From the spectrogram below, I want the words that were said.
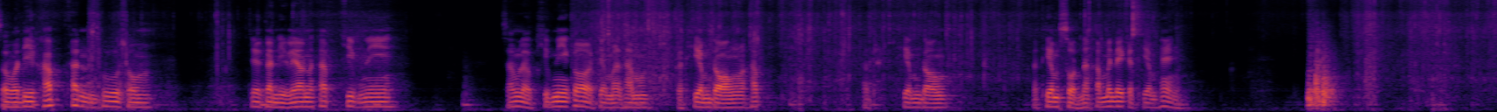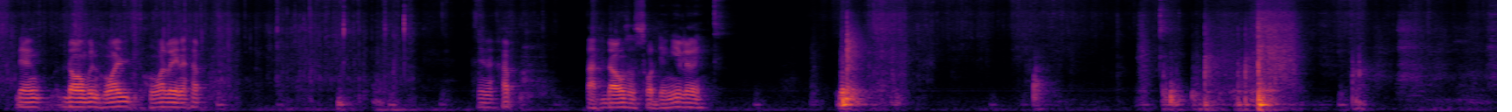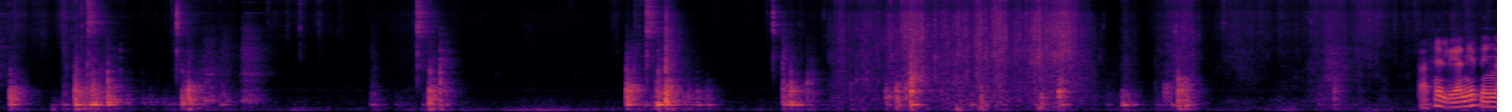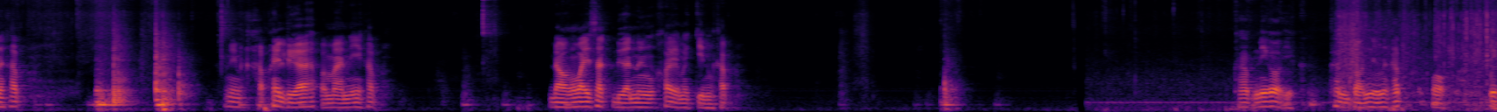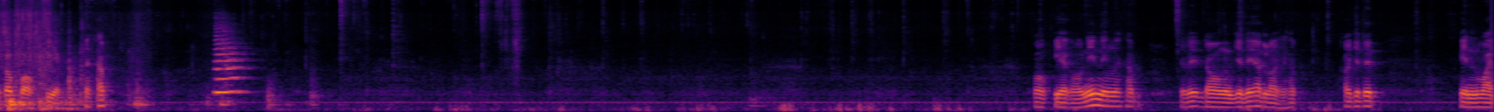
สวัสดีครับท่านผู้ชม เจอกันอีกแล้วนะครับ คลิปนี้สำหรับคลิปนี้ก็จะมาทำกระเทียมดองนะครับ กระเทียมดอง กระเทียมสดนะครับ ไม่ได้กระเทียมแห้ง แดงดองเป็นหัวหัวเลยนะครับนี่นะครับ ตัดดองสดๆอย่างนี้เลย ตัดให้เหลือนิดนึงนะครับ นี่นะครับให้เหลือประมาณนี้ครับ ดองไว้สักเดือนหนึ่งค่อยมากินครับ ครับนี่ก็อีกขั้นตอนหนึ่งนะครับ ปอกนี่ก็ปอกเปียกนะครับ ปอกเปียกออกนิดนึงนะครับ จะได้ดองจะได้อร่อยครับ เขาจะได้เป็นไว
